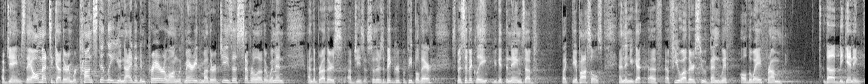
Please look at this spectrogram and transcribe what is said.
of James. They all met together and were constantly united in prayer, along with Mary, the mother of Jesus, several other women and the brothers of Jesus. So there's a big group of people there. Specifically, you get the names of like the apostles, and then you get a, a few others who've been with all the way from the beginning.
